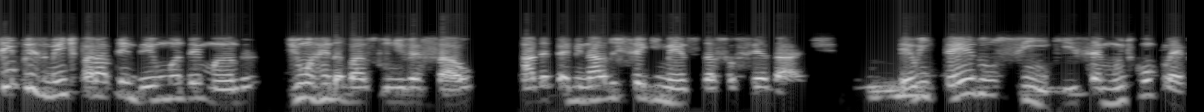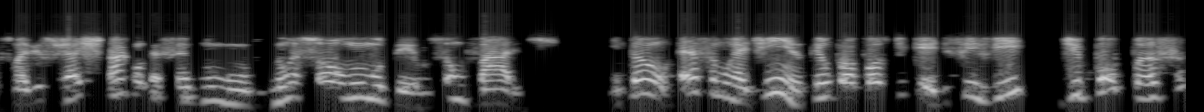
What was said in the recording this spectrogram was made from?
simplesmente para atender uma demanda de uma renda básica universal a determinados segmentos da sociedade. Eu entendo, sim, que isso é muito complexo, mas isso já está acontecendo no mundo. Não é só um modelo, são vários. Então, essa moedinha tem um propósito de quê? De servir de poupança,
